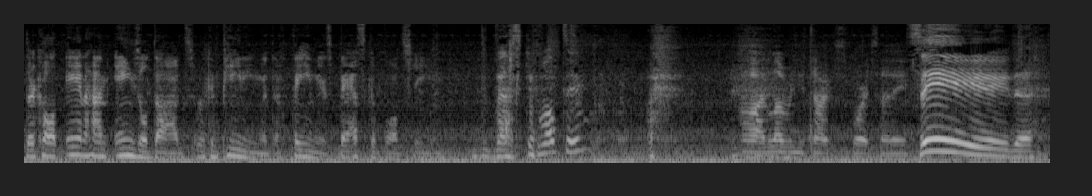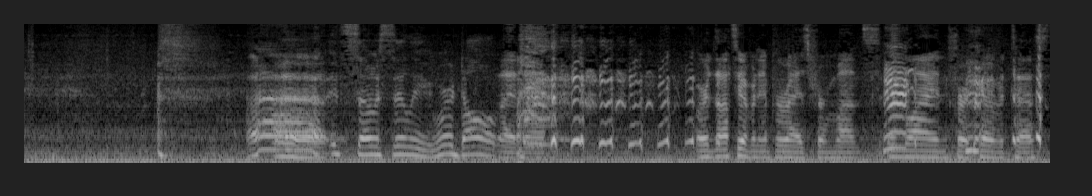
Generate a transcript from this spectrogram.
they're called Anaheim Angel Dogs. We're competing with the famous basketball team. The basketball team? Oh, I love when you talk sports, honey. Seed! Ah, it's so silly. We're adults. I know. We're adults who have an improvised for months in line for a COVID test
